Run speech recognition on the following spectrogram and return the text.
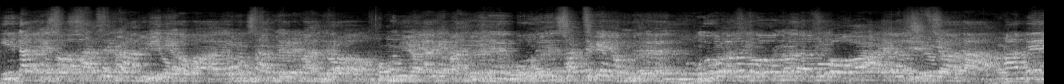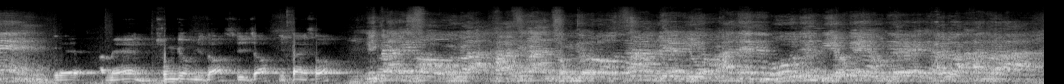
이 땅에서 사특한 미디어와 시작. 이 땅에서 이 땅에서 온갖 가증한 종교로 사람들을 미혹하는 모든 미혹의 영들을 결박하노라.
